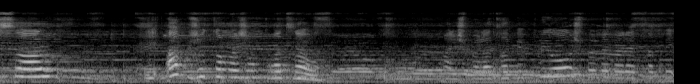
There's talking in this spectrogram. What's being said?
sol. Et hop, je tends ma jambe droite là-haut. Je peux l'attraper plus haut, je peux même l'attraper.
